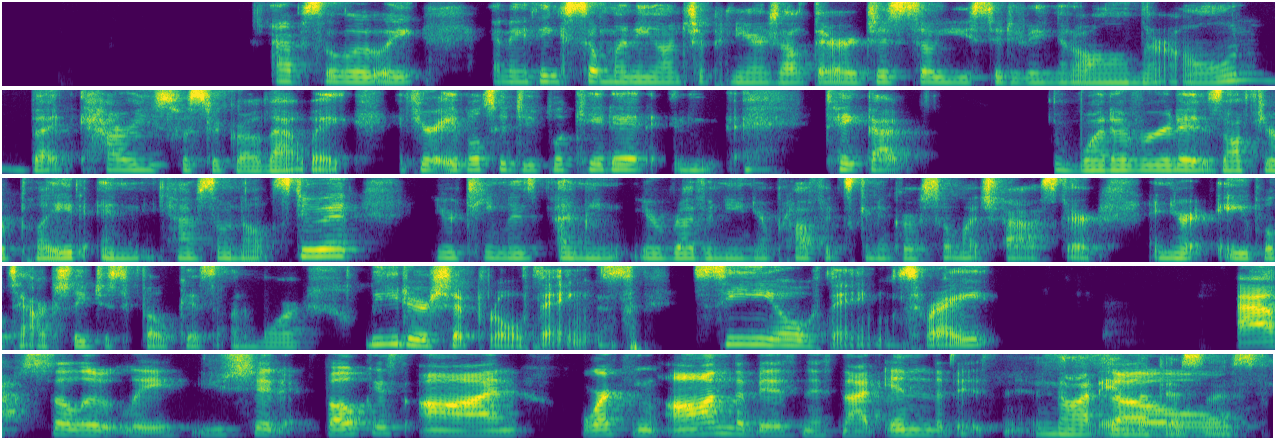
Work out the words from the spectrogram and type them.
Absolutely. And I think so many entrepreneurs out there are just so used to doing it all on their own. But how are you supposed to grow that way? If you're able to duplicate it and take that, whatever it is, off your plate and have someone else do it, your team is, I mean, your revenue and your profit's going to grow so much faster. And you're able to actually just focus on more leadership role things, CEO things, right? Absolutely. You should focus on working on the business, not in the business. Not so in the business.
